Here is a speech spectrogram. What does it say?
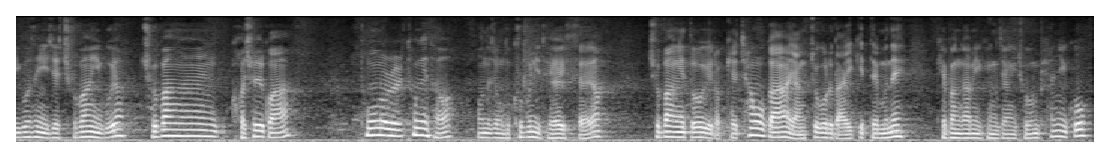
이곳은 이제 주방이고요. 주방은 거실과 통로를 통해서 어느 정도 구분이 되어 있어요. 주방에도 이렇게 창호가 양쪽으로 나 있기 때문에 개방감이 굉장히 좋은 편이고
